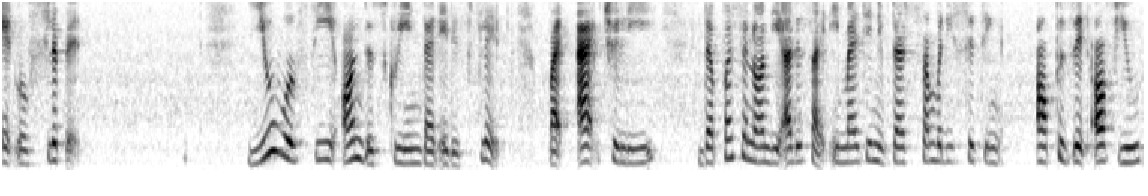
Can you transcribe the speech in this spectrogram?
it will flip it. You will see on the screen that it is flipped but actually the person on the other side imagine if there's somebody sitting opposite of you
